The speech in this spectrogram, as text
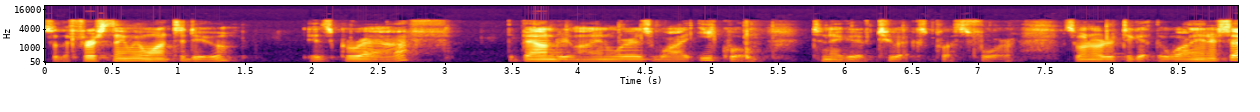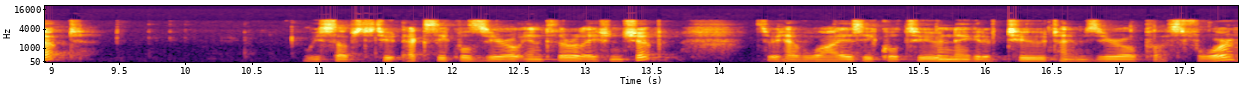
So the first thing we want to do is graph the boundary line where is y equal to negative 2x plus 4. So in order to get the y-intercept, we substitute x equals 0 into the relationship. So we'd have y is equal to negative 2 times 0 plus 4,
